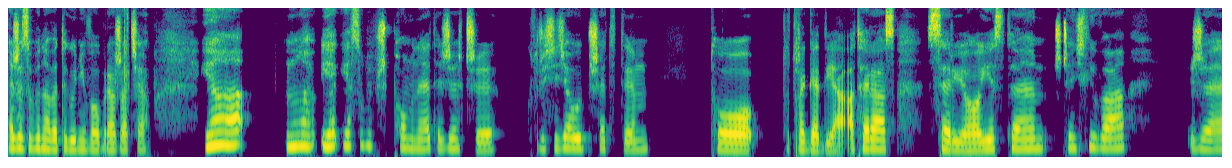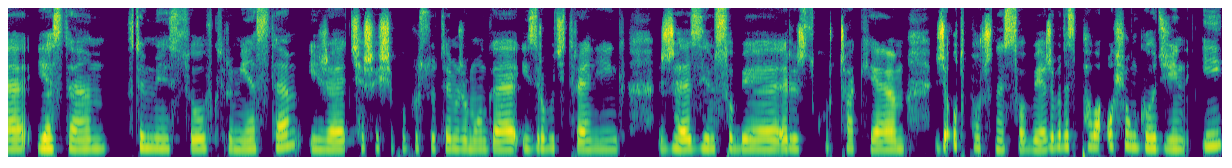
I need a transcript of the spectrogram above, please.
że sobie nawet tego nie wyobrażacie. Ja, no, jak ja sobie przypomnę te rzeczy, które się działy przed tym, to, to tragedia. A teraz serio, jestem szczęśliwa, że jestem w tym miejscu, w którym jestem i że cieszę się po prostu tym, że mogę i zrobić trening, że zjem sobie ryż z kurczakiem, że odpocznę sobie, że będę spała 8 godzin i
